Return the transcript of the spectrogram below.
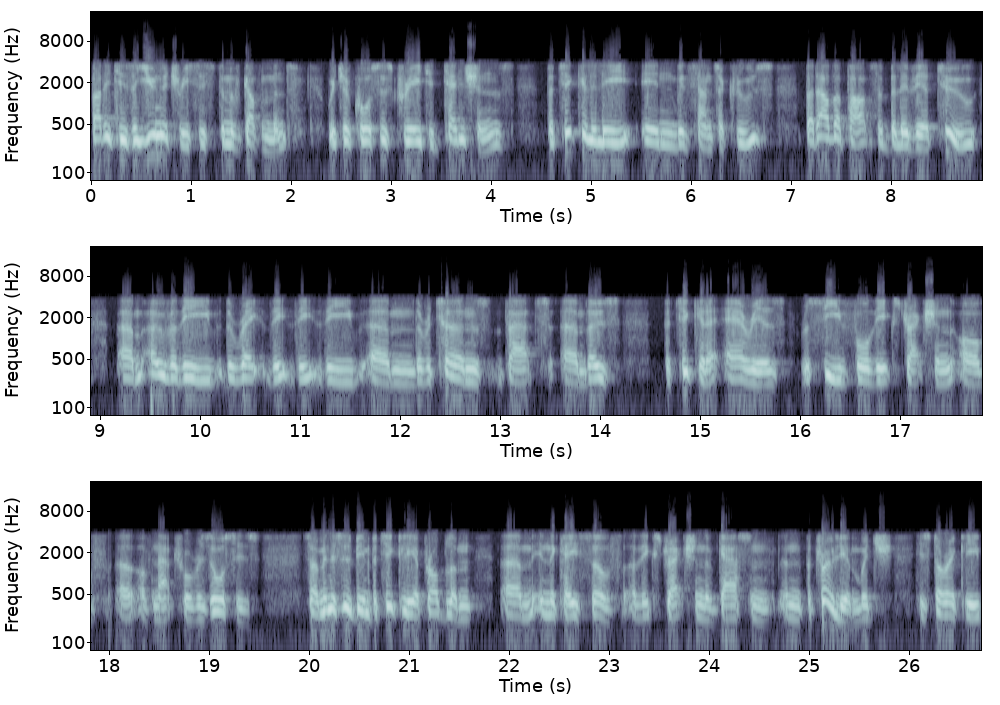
but it is a unitary system of government, which of course has created tensions, particularly in with Santa Cruz, but other parts of Bolivia too, um, over the the, the the the, um, the returns that um, those particular areas receive for the extraction of uh, of natural resources. So, I mean, this has been particularly a problem um, in the case of, of, the extraction of gas and, and petroleum, which historically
